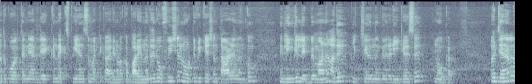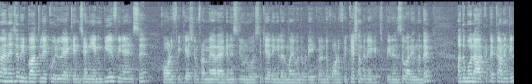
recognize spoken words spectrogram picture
അതുപോലെ തന്നെ അതിലേക്കുള്ള എക്സ്പീരിയൻസും മറ്റ് കാര്യങ്ങളൊക്കെ പറയുന്നുണ്ട്. ഇതിന്റെ ഒഫീഷ്യൽ നോട്ടിഫിക്കേഷൻ താഴെ നിങ്ങൾക്കും ലിങ്കിൽ ലഭ്യമാണ്. അത് ക്ലിക്ക് ചെയ്ത് നിങ്ങൾക്ക് ഇതിന്റെ ഡീറ്റെയിൽസ് നോക്കാം. അപ്പോൾ ജനറൽ മാനേജർ വിഭാഗത്തിലേക്ക് ഒരു വേക്കൻസിയാണ് M B A finance qualification from a recognised university അല്ലെങ്കിൽ അതുമായി ബന്ധപ്പെട്ട ഈക്വലന്റ് ക്വാളിഫിക്കേഷൻ അതിലേക്ക് എക്സ്പീരിയൻസ് പറയുന്നുണ്ട്. അതുപോലെ ആർക്കിടെക്ട് ആണെങ്കിൽ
